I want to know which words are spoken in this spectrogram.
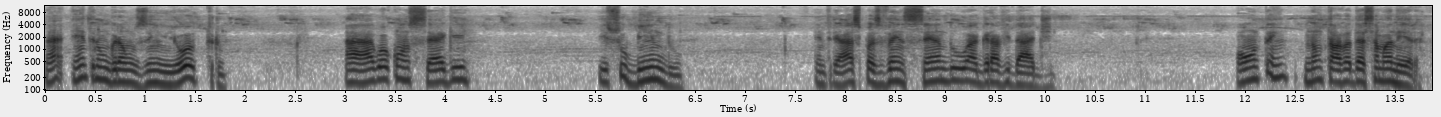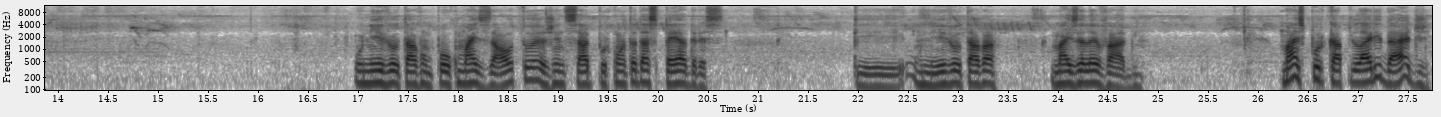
né, entre um grãozinho e outro, a água consegue ir subindo entre aspas, vencendo a gravidade. Ontem não estava dessa maneira. O nível estava um pouco mais alto, a gente sabe por conta das pedras, que o nível estava mais elevado. Mas por capilaridade,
